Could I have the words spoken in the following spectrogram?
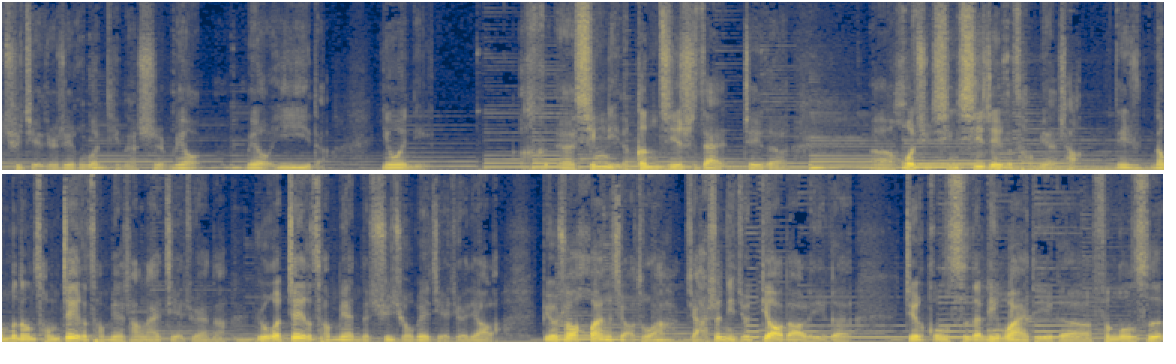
去解决这个问题呢，是没有没有意义的，因为你呃心理的根基是在这个呃获取信息这个层面上。你能不能从这个层面上来解决呢？如果这个层面的需求被解决掉了，比如说换个角度啊，假设你就调到了一个这个公司的另外的一个分公司，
